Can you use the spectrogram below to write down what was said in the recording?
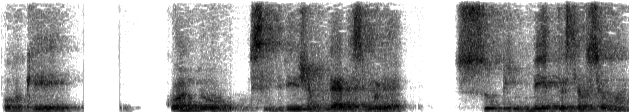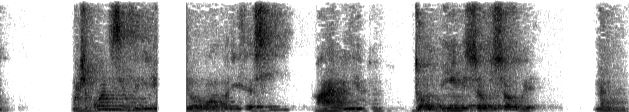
porque quando se dirige a mulher, diz mulher, submeta-se ao seu marido. Mas quando se dirige ao homem, diz assim, marido, domine sobre sua mulher. Não.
